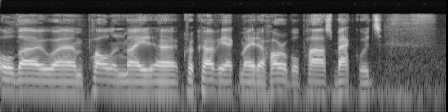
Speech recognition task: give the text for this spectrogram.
Although um, Poland made uh, Krychowiak made a horrible pass backwards.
